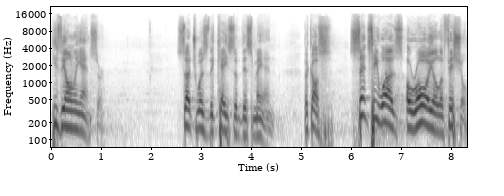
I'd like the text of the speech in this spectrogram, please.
He's the only answer. Such was the case of this man. Because since he was a royal official,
